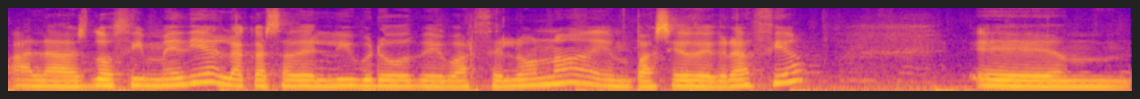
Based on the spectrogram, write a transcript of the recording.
a las 12 y media, en la Casa del Libro de Barcelona, en Paseo de Gracia. Eh,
